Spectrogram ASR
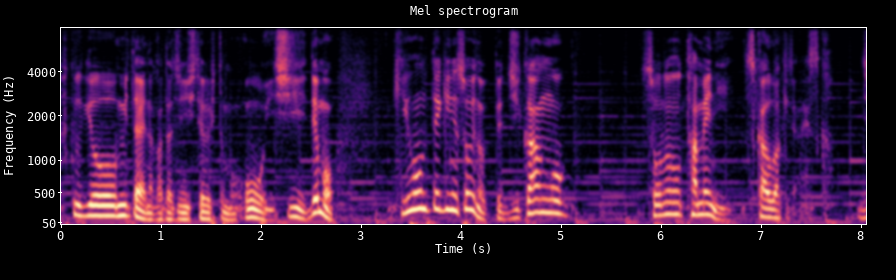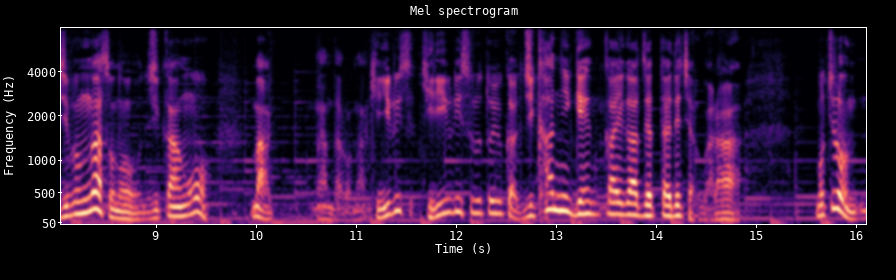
副業みたいな形にしてる人も多いしでも基本的にそういうのって時間をそのために使うわけじゃないですか自分がその時間をまあなんだろうな切り売り切り売りするというか時間に限界が絶対出ちゃうからもちろん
